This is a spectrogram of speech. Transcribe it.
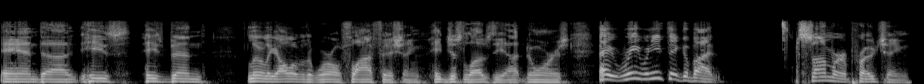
and uh, he's he's been literally all over the world fly fishing. He just loves the outdoors. Hey, Reed, when you think about summer approaching,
